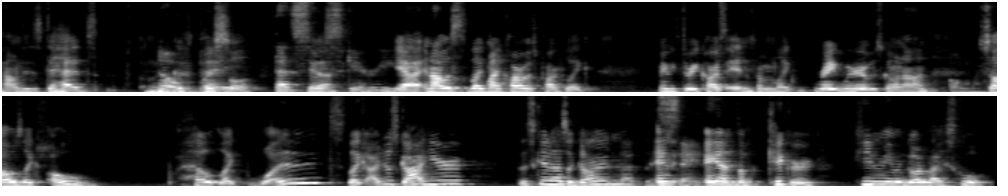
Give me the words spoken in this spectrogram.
found his dad's no way. pistol. That's so Yeah. scary. Yeah, and I was like, my car was parked like maybe three cars in from like right where it was going on. Oh my. So I was like, oh, hell, like what? Like I just got here. This kid has a gun. That's and, insane. And the kicker, he didn't even go to my school.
